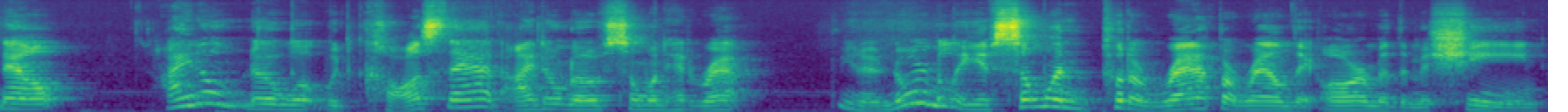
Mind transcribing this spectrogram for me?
Now, I don't know what would cause that. I don't know if someone had wrapped, you know, normally if someone put a wrap around the arm of the machine,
